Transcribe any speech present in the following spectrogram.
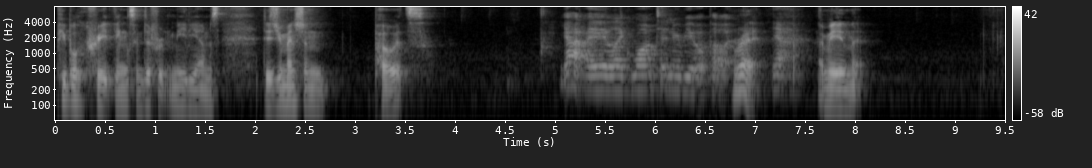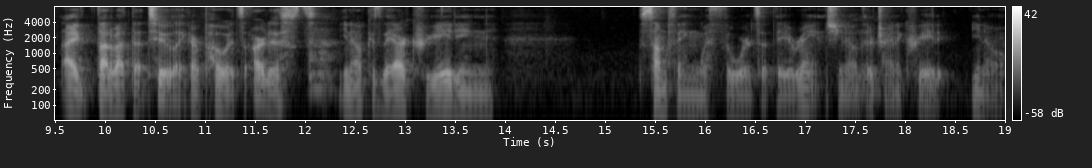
people who create things in different mediums. Did you mention poets? Yeah, I like want to interview a poet. Right. Yeah. I mean, I thought about that too. Like, are poets artists? Uh-huh. You know, because they are creating something with the words that they arrange. You know, they're mm-hmm. trying to create, you know,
